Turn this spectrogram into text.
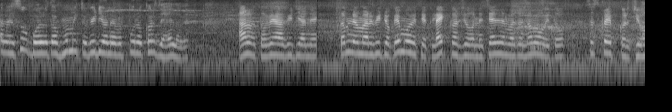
અરે શું બોલો તો મમ્મી તો વિડીયોને પૂરો કરી દે હાલ હવે. હાલો તો હવે આ વિડીયોને તમને અમારો વીડિયો ગમ્યો હોય તો એક લાઇક કરજો અને ચેનલમાં જો નવા હોય તો સબસ્ક્રાઈબ કરજો.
